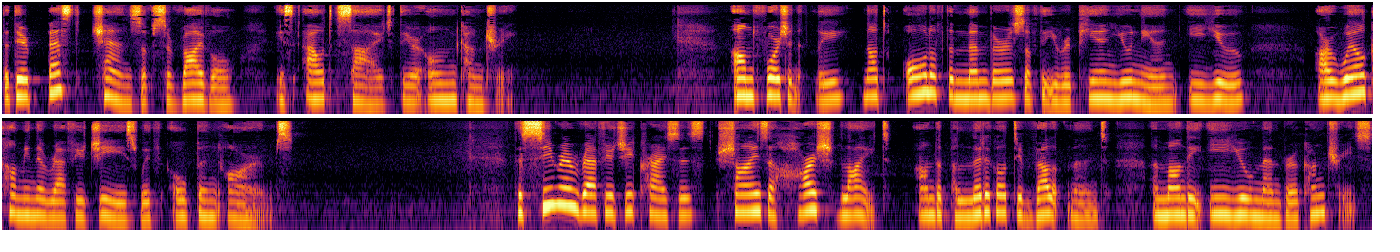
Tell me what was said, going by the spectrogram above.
that their best chance of survival is outside their own country. Unfortunately, not all of the members of the European Union, EU, are welcoming the refugees with open arms. The Syrian refugee crisis shines a harsh light on the political development among the EU member countries.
